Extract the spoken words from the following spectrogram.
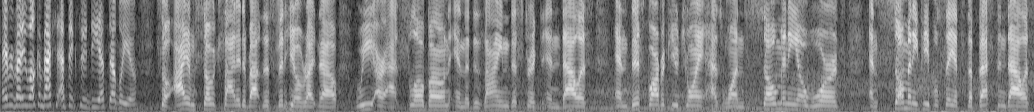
Hey everybody, welcome back to Epic Food DFW. So I am so excited about this video right now. We are at Slow Bone in the Design District in Dallas, and this barbecue joint has won so many awards, and so many people say it's the best in Dallas.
